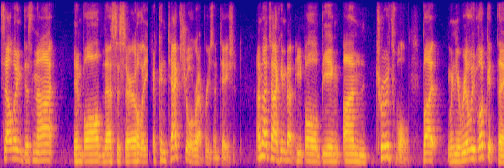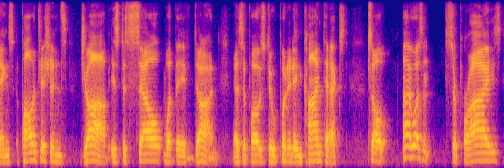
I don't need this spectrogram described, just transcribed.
Selling does not involve necessarily a contextual representation. I'm not talking about people being untruthful, but when you really look at things, a politician's job is to sell what they've done as opposed to put it in context. So I wasn't surprised.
